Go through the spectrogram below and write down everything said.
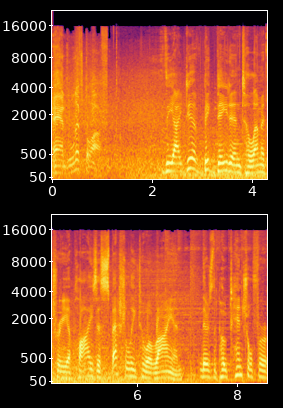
and liftoff. The idea of big data and telemetry applies especially to Orion. There's the potential for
